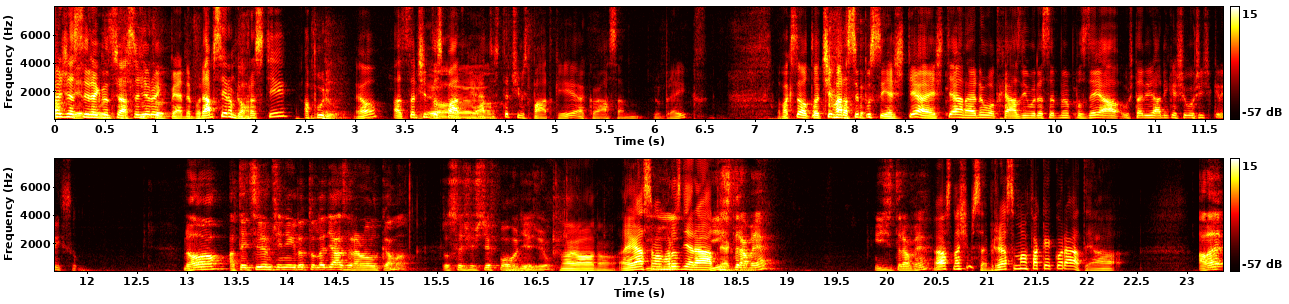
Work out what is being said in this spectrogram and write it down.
No, že si řeknu třeba sežeru to- jich pět, nebo dám si jenom do hrsti a půjdu, jo? A strčím to Jo, zpátky, jo, jo. já to strčím zpátky, jako já jsem dobrý. A pak se otočím a nasypu si ještě a ještě a najednou odcházím o 10 minut později a už tady žádný kešov oříšky nejsou. No, a teď si vím, že někdo tohle dělá s hranolkama. To seš ještě v pohodě, že jo? No jo, no. A já se mám hrozně rád. Jíš jako. zdravě? Jíš zdravě? Já snažím se, protože já se mám fakt jako rád. Já, Ale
